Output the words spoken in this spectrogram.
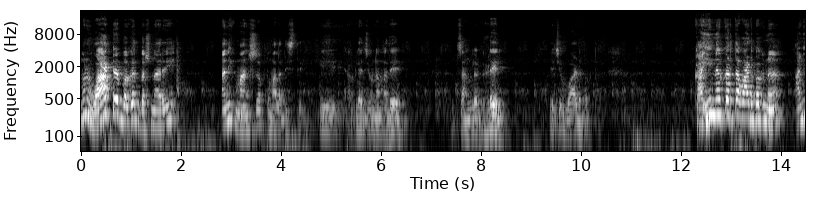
म्हणून वाट बघत बसणारी अनेक माणसं तुम्हाला दिसतील की आपल्या जीवनामध्ये चांगलं घडेल याची वाट बघतात. काही न करता वाट बघणं आणि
